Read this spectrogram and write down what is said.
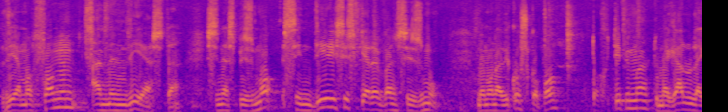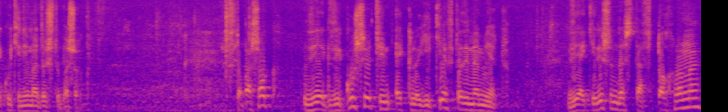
διαμορφώνουν ανενδίαστα συνασπισμό συντήρησης και ρεβανσισμού με μοναδικό σκοπό το χτύπημα του μεγάλου λαϊκού κινήματος του Πασόκ. Το Πασόκ διεκδικούσε την εκλογική αυτοδυναμία του διακηρύσσοντας ταυτόχρονα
